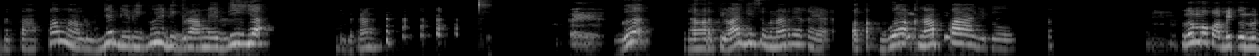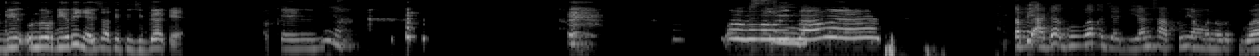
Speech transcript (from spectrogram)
betapa malunya diri gue di Gramedia. Gitu kan. Gue nggak ngerti lagi sebenarnya kayak otak gue kenapa gitu lo mau pamit undur diri, undur diri nggak saat itu juga kayak oke. Iya. Maluin banget. Tapi ada gue kejadian satu yang menurut gue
